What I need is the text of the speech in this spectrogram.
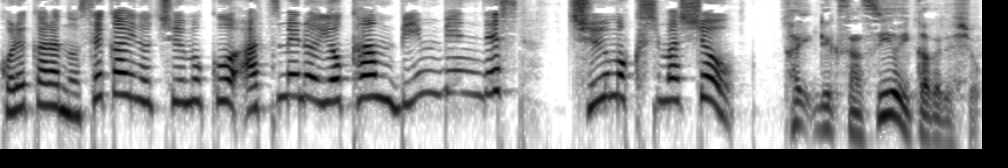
これからの世界の注目を集める予感ビンビンです。注目しましょう。はい、レクさん、水曜いかがでしょう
